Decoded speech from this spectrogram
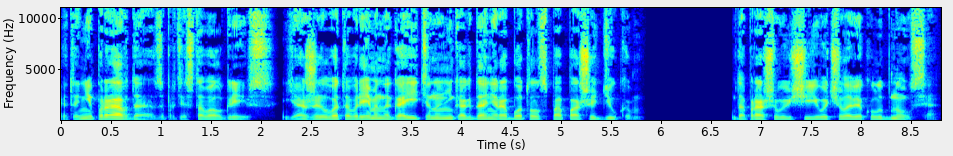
Это неправда, запротестовал Грейвс. Я жил в это время на Гаити, но никогда не работал с папашей Дюком. Допрашивающий его человек улыбнулся.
